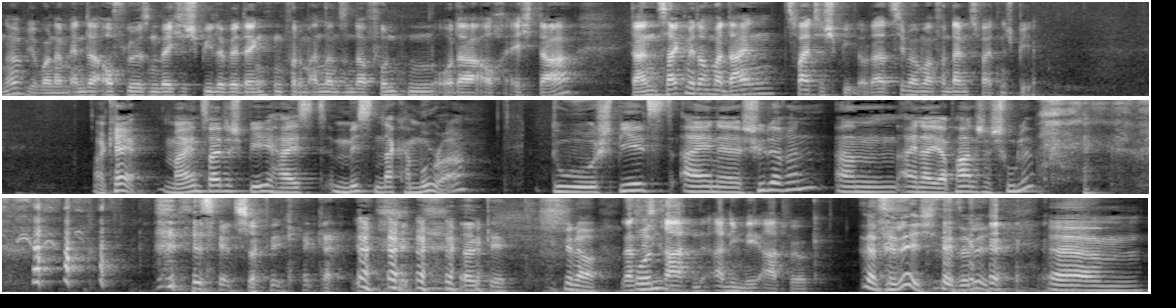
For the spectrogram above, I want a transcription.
ne, wir wollen am Ende auflösen, welche Spiele wir denken, von dem anderen sind erfunden oder auch echt da. Dann zeig mir doch mal dein zweites Spiel oder erzähl mir mal von deinem zweiten Spiel. Okay, mein zweites Spiel heißt Miss Nakamura. Du spielst eine Schülerin an einer japanischen Schule. ist jetzt schon wieder geil. Okay. Genau. Lass mich raten, Anime-Artwork. Natürlich, natürlich. ähm,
